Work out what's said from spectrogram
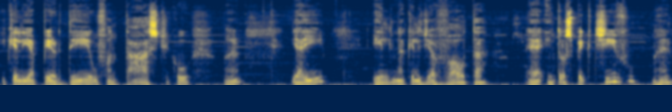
e que ele ia perder o fantástico. Né? E aí ele naquele dia volta é, introspectivo né?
